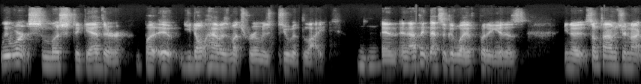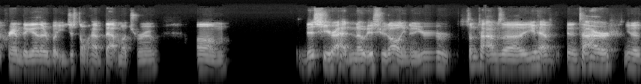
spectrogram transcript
we weren't smushed together, but it you don't have as much room as you would like. Mm-hmm. And and I think that's a good way of putting it is, you know, sometimes you're not crammed together, but you just don't have that much room. Um, this year I had no issue at all. You know, you're sometimes uh you have an entire you know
